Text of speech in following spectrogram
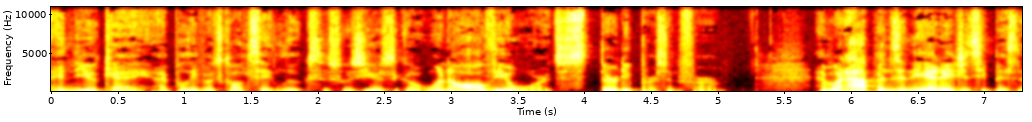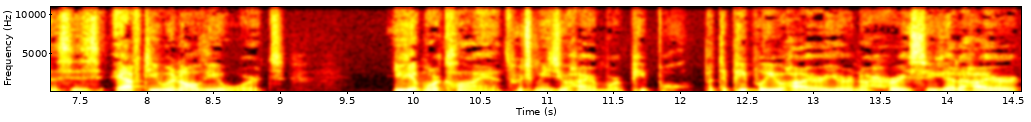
in the UK. I believe it was called St. Luke's. This was years ago. Won all the awards. Thirty person firm. And what happens in the ad agency business is after you win all the awards, you get more clients, which means you hire more people. But the people you hire, you're in a hurry, so you got to hire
